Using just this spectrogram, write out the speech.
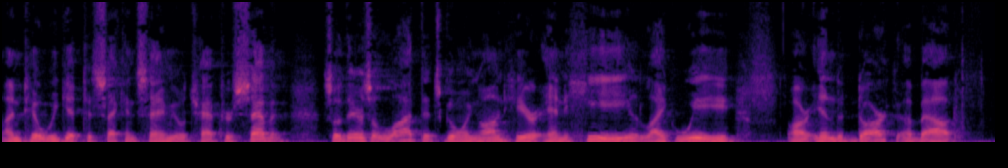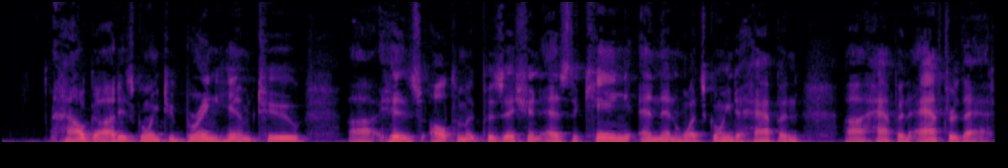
until we get to 2 Samuel chapter 7. So there's a lot that's going on here, and he, like we, are in the dark about how God is going to bring him to uh, his ultimate position as the king, and then what's going to happen uh, happen after that.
